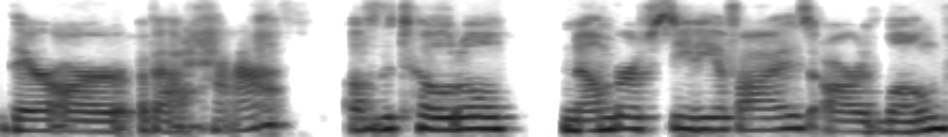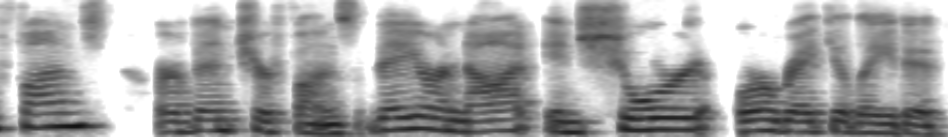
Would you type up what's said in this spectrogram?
there are about half of the total number of CDFIs are loan funds or venture funds. They are not insured or regulated.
